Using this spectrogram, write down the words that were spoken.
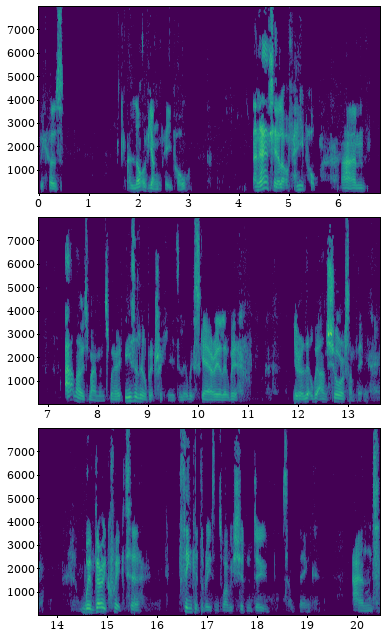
because a lot of young people, and actually a lot of people, um, at those moments where it is a little bit tricky, it's a little bit scary, a little bit, you're a little bit unsure of something, we're very quick to think of the reasons why we shouldn't do something and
